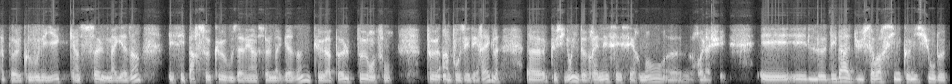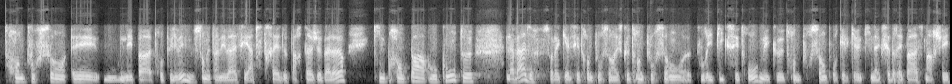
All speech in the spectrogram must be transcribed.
Apple, que vous n'ayez qu'un seul magasin, et c'est parce que vous avez un seul magasin que Apple peut en fond, peut imposer des règles euh, que sinon il devrait nécessairement euh, relâcher. Et, et, le débat du savoir si une commission de 30% est ou n'est pas trop élevée me semble être un débat assez abstrait de partage de valeur qui ne prend pas en compte la base sur laquelle c'est 30%. Est-ce que 30% pour Epic c'est trop, mais que 30% pour quelqu'un qui n'accéderait pas à ce marché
